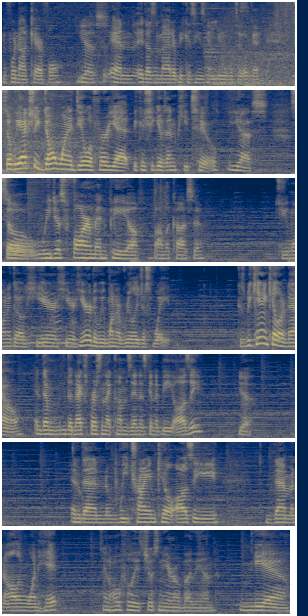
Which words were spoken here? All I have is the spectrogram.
if we're not careful, Yes. and it doesn't matter because he's gonna be able to. Okay, so we actually don't want to deal with her yet because she gives NP two. Yes. So, So we just farm NP off Amakusa. do you want to go here, here, here? Or do we want to really just wait? Because we can kill her now, and then the next person that comes in is gonna be Ozzy. Yeah. And Yep. then we try and kill Ozzy, them, and all in one hit. And hopefully it's just Nero by the end. Yeah.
